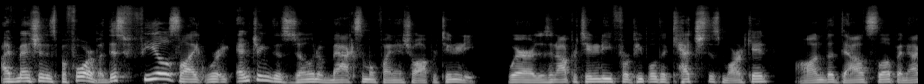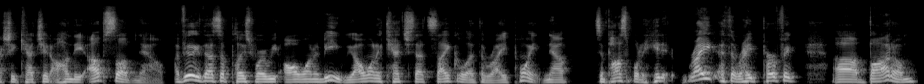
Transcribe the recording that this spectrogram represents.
I've mentioned this before, but this feels like we're entering the zone of maximum financial opportunity. where there's an opportunity for people to catch this market on the downslope and actually catch it on the upslope now. I feel like that's a place where we all want to be. We all want to catch that cycle at the right point. Now, it's impossible to hit it right at the right perfect uh, bottom,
